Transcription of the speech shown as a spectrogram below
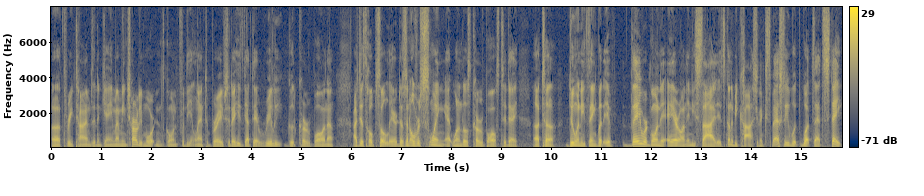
uh, three times in a game. I mean, Charlie Morton's going for the Atlanta Braves today. He's got that really good curveball. Now, I just hope Soler doesn't overswing at one of those curveballs today uh, to do anything. But if they were going to err on any side, it's going to be caution, especially with what's at stake.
